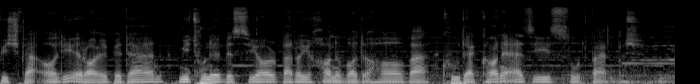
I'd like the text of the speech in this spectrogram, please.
بیش فعالی ارائه بدن می‌تونه بسیار برای خانواده ها و کودکان عزیز سودمند باشه.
